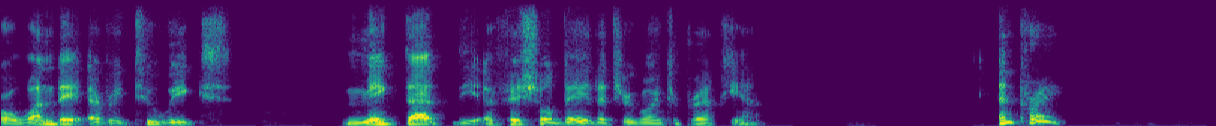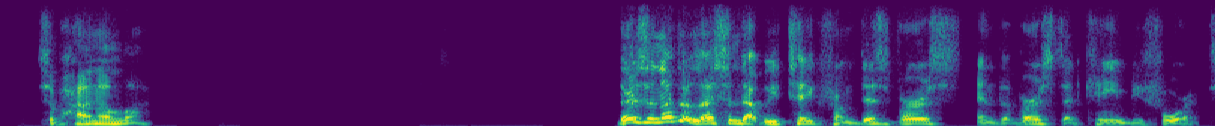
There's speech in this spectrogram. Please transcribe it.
or one day every two weeks. Make that the official day that you're going to pray Qiyam. And pray. Subhanallah. There's another lesson that we take from this verse and the verse that came before it.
